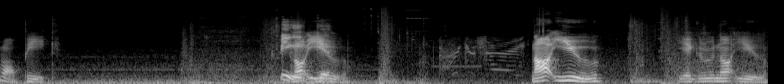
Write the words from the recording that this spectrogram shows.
Come on, peek. Peek. Not you. Not you. Yeah, Gru, not you.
